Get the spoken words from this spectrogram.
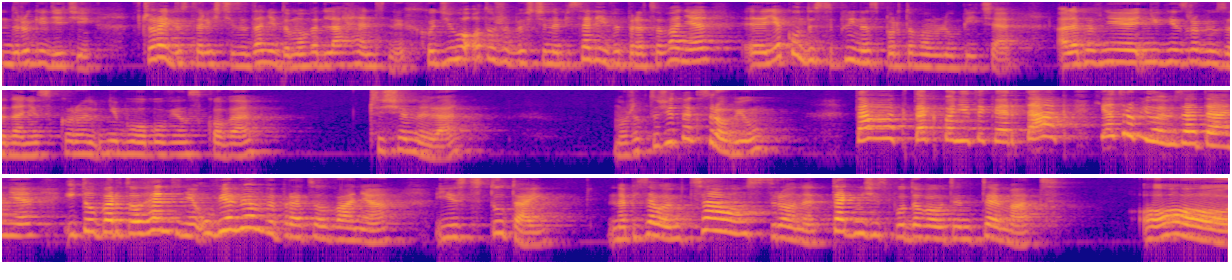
Drogie dzieci, wczoraj dostaliście zadanie domowe dla chętnych. Chodziło o to, żebyście napisali wypracowanie, e, jaką dyscyplinę sportową lubicie. Ale pewnie nikt nie zrobił zadanie, skoro nie było obowiązkowe. Czy się mylę? Może ktoś jednak zrobił? Tak, tak, panie Tyker, tak. Ja zrobiłem zadanie i to bardzo chętnie. Uwielbiam wypracowania. Jest tutaj. Napisałem całą stronę. Tak mi się spodobał ten temat. O,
